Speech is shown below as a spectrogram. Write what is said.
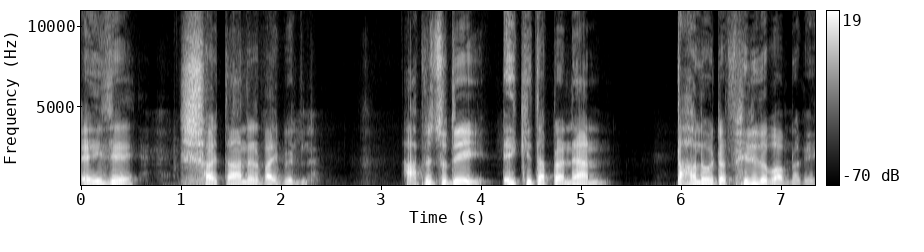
এই যে শয়তানের বাইবেল। আপনি যদি এই কিতাবটা নেন, তাহলে ওইটা ফ্রি দেবো আপনাকে।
